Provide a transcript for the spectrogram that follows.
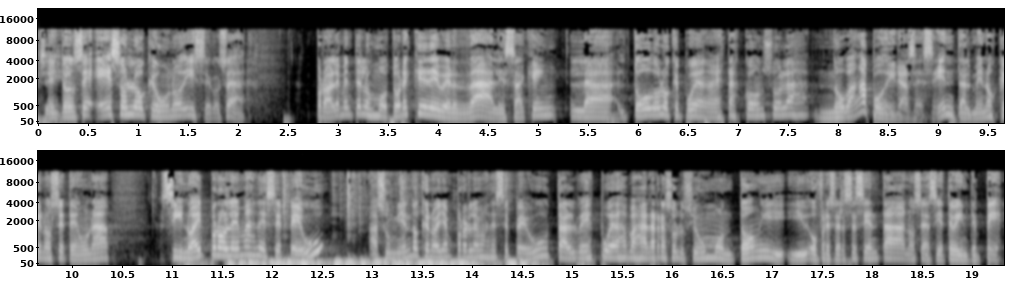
Sí. Entonces, eso es lo que uno dice. O sea, probablemente los motores que de verdad le saquen la, todo lo que puedan a estas consolas no van a poder ir a 60, al menos que no se tenga una... Si no hay problemas de CPU, asumiendo que no hayan problemas de CPU, tal vez puedas bajar la resolución un montón y, ofrecer 60, no sé, a 720p.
